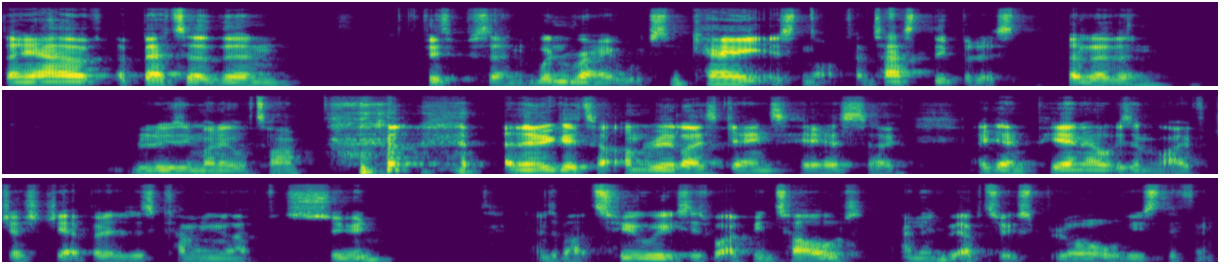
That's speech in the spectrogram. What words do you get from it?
They have a better than 50% win rate, which is okay. It's not fantastic, but it's better than losing money all the time. and then we go to unrealized gains here. So again, PNL isn't live just yet, but it is coming live soon. And about two weeks is what I've been told. And then we'll be able to explore all these different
